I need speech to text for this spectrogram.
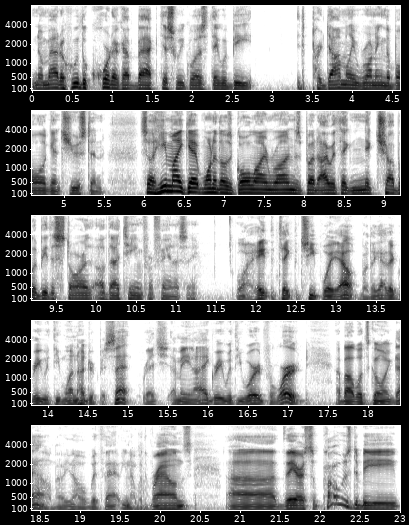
no matter who the quarterback back this week was, they would be predominantly running the ball against Houston. So he might get one of those goal line runs, but I would think Nick Chubb would be the star of that team for fantasy. Well, I hate to take the cheap way out, but I got to agree with you 100%, Rich. I mean, I agree with you word for word about what's going down. You know, with that, you know, with the Browns, uh, they are supposed to be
